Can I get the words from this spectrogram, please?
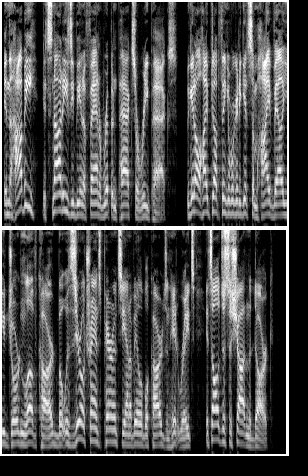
In the hobby, it's not easy being a fan of ripping packs or repacks. We get all hyped up thinking we're going to get some high value Jordan Love card, but with zero transparency on available cards and hit rates, it's all just a shot in the dark.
